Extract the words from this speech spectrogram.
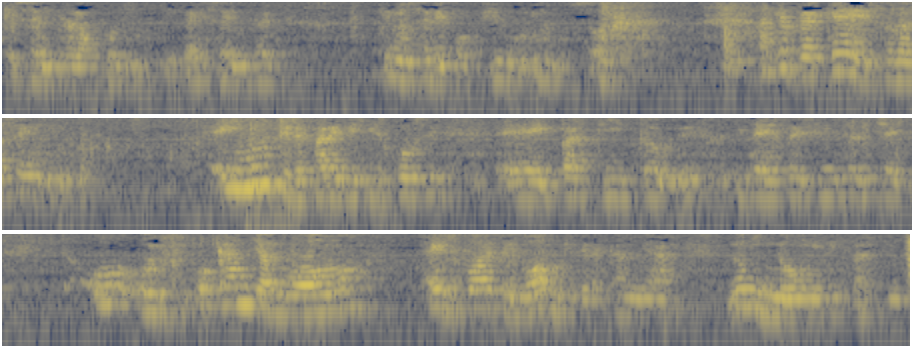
è sempre la politica, è sempre che non se ne può più, non so. Anche perché sempre... è inutile fare dei discorsi, eh, il partito eh, di destra e sinistra dice o, o cambia l'uomo, è il cuore dell'uomo che deve cambiare, non i nomi dei partiti,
